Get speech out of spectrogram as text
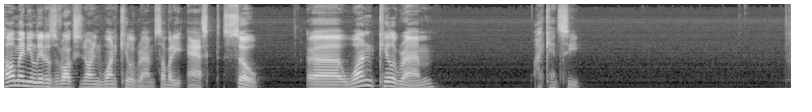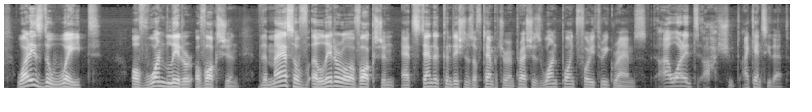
how many liters of oxygen are in 1 kilogram? Somebody asked. So, uh, 1 kilogram... I can't see. What is the weight of 1 liter of oxygen? The mass of a liter of oxygen at standard conditions of temperature and pressure is 1.43 grams. I wanted... Oh, shoot. I can't see that.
